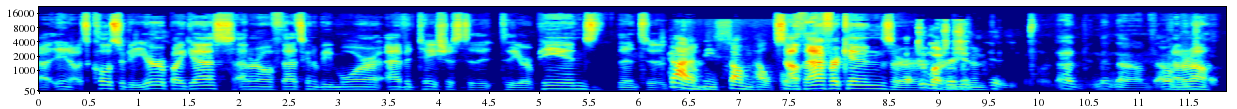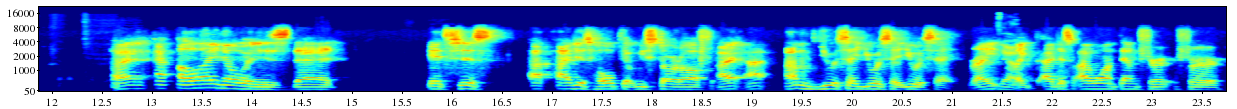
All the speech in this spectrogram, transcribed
uh, you know, it's closer to Europe, I guess. I don't know if that's going to be more advantageous to the to the Europeans than to Got to you know, be some help. South Africans or Not too much. or I, should, even- uh, no, I don't, I don't know. so. I, I all I know is that it's just I, I just hope that we start off. I, I I'm USA USA USA right. Yeah. Like I just I want them for for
